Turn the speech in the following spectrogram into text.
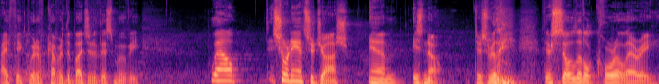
I think, would have covered the budget of this movie. Well, short answer, Josh, um, is no. There's really, there's so little corollary.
